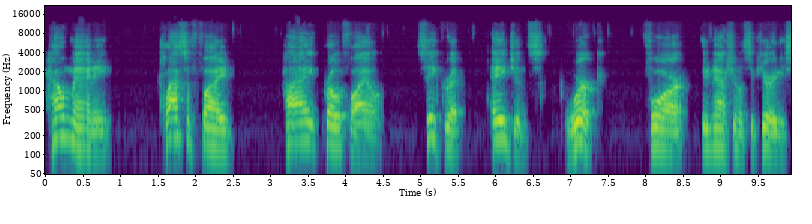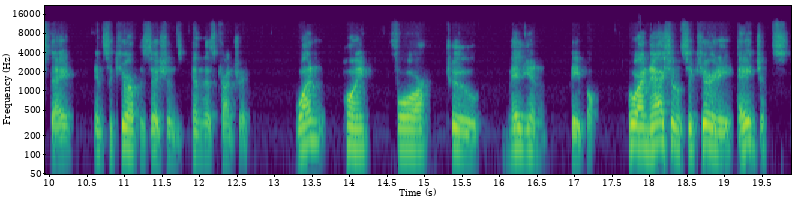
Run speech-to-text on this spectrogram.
how many classified, high profile, secret agents work for the national security state in secure positions in this country 1.42 million people who are national security agents.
